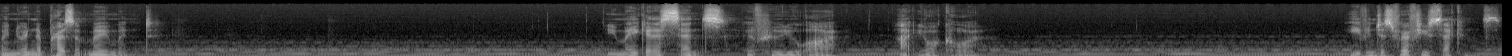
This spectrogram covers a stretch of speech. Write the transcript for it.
When you're in the present moment, you may get a sense of who you are at your core. Even just for a few seconds.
